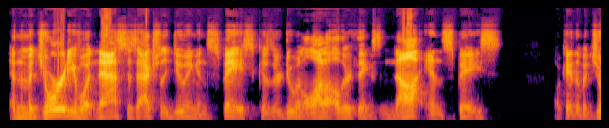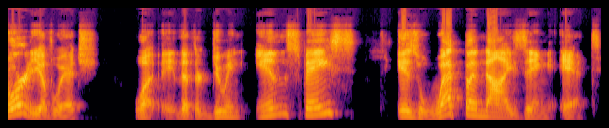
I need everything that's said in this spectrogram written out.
And the majority of what NASA is actually doing in space, because they're doing a lot of other things not in space, okay, the majority of which what eh, that they're doing in space is weaponizing it.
